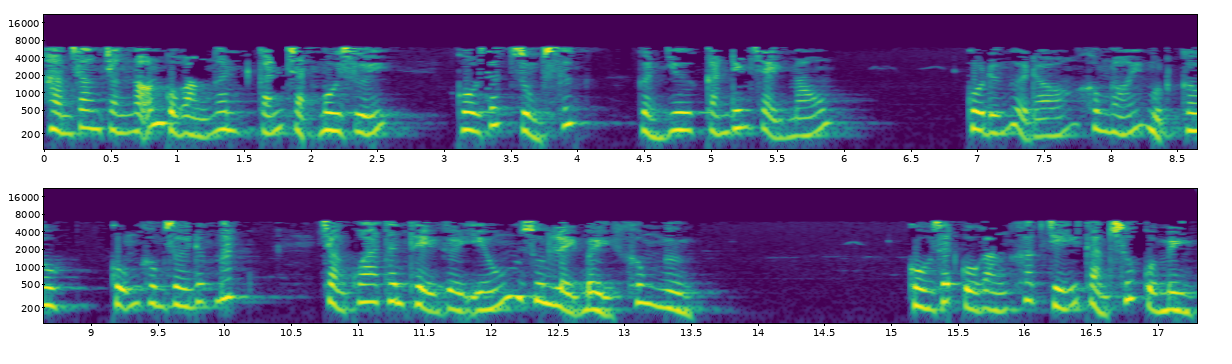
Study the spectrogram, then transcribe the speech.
Hàm răng trắng nõn của Hoàng Ngân cắn chặt môi dưới, cô rất dùng sức, gần như cắn đến chảy máu. Cô đứng ở đó không nói một câu, cũng không rơi nước mắt, chẳng qua thân thể gầy yếu run lẩy bẩy không ngừng. Cô rất cố gắng khắc chế cảm xúc của mình.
